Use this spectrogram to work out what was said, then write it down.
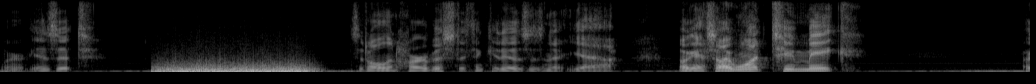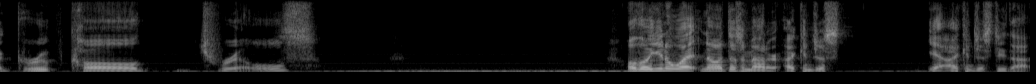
where is it? Is it all in harvest? I think it is, isn't it? Yeah. Okay, so I want to make a group called drills. Although, you know what? No, it doesn't matter. I can just, yeah, I can just do that.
